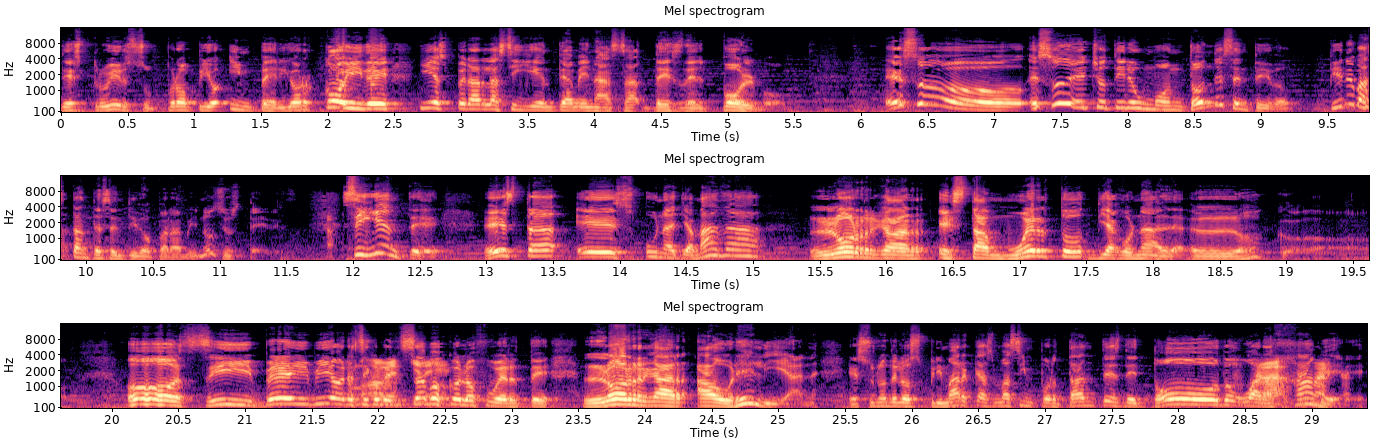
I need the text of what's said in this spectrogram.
destruir su propio imperio orcoide y esperar la siguiente amenaza desde el polvo. Eso, eso de hecho tiene un montón de sentido. Tiene bastante sentido para mí, no sé ustedes. Siguiente, esta es una llamada Lorgar está muerto diagonal loco. Oh, sí, baby. Ahora sí comenzamos con lo fuerte. Lorgar Aurelian es uno de los primarcas más importantes de todo Warhammer.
